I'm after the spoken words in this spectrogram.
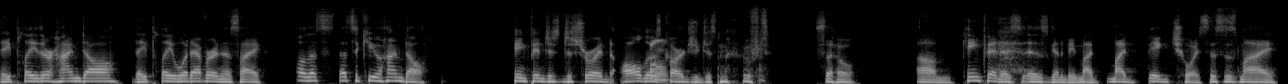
They play their Heimdall, they play whatever, and it's like, oh, that's that's a cute Heimdall. Kingpin just destroyed all those oh. cards you just moved. So um, Kingpin is is going to be my my big choice. This is my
